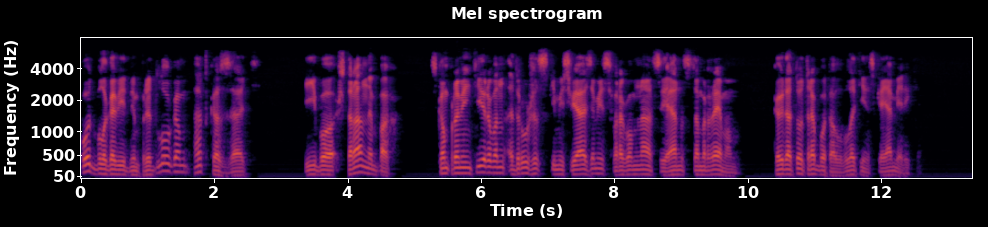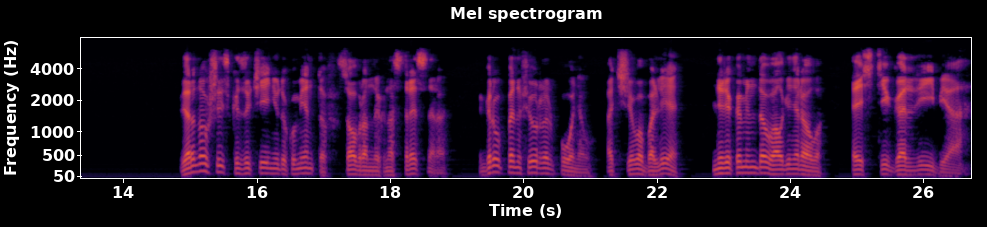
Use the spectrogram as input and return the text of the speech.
под благовидным предлогом отказать, ибо Штраннебах скомпрометирован дружескими связями с врагом нации Эрнстом Ремом, когда тот работал в Латинской Америке. Вернувшись к изучению документов, собранных на Стресснера, группенфюрер понял, отчего Бале не рекомендовал генералу Эстигарибия,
